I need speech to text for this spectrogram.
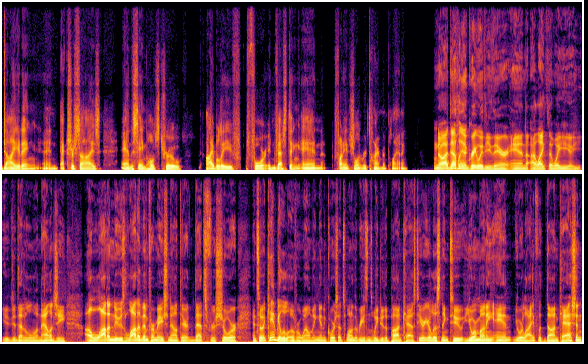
dieting and exercise, and the same holds true, I believe, for investing and financial and retirement planning. No, I definitely agree with you there, and I like the way you you did that little analogy. A lot of news, a lot of information out there, that's for sure, and so it can be a little overwhelming. And of course, that's one of the reasons we do the podcast here. You're listening to Your Money and Your Life with Don Cash, and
